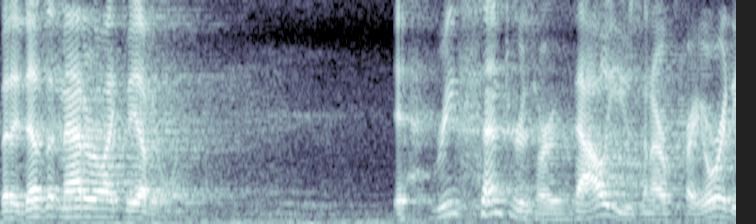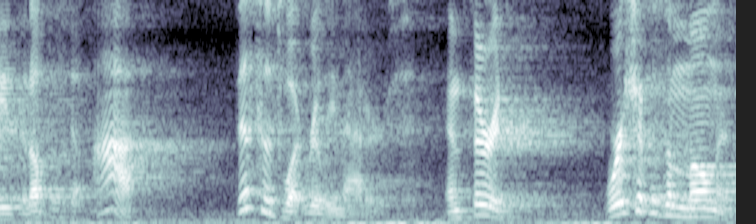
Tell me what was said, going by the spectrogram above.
but it doesn't matter like the other one. It recenters our values and our priorities. It helps us go, ah, this is what really matters. And third, worship is a moment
